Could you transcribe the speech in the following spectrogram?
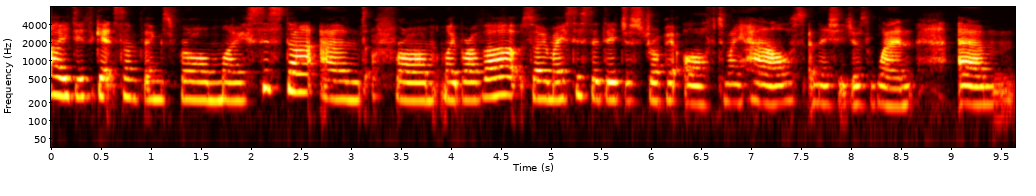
I did get some things from my sister and from my brother. So my sister did just drop it off to my house and then she just went. Um,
